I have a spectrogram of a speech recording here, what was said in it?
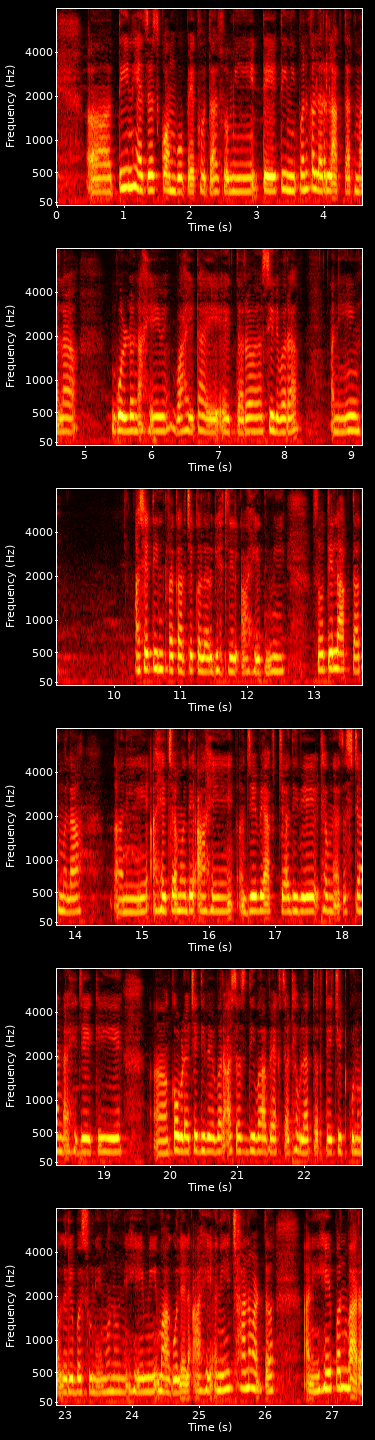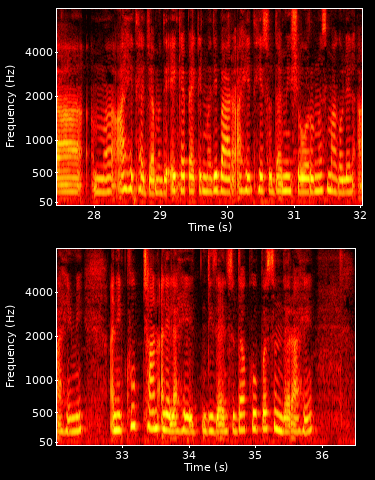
तीन ह्याचंच कॉम्बो पॅक होता. सो मी ते तिन्ही पण कलर लागतात. मला गोल्डन आहे व्हाईट आहे तर सिल्वर आणि असे तीन प्रकारचे कलर घेतलेले आहेत मी. सो ते लागतात मला. आणि ह्याच्यामध्ये आहे जे वॅक्सच्या दिवे ठेवण्याचं स्टँड आहे जे की कवड्याच्या दिवेवर असंच दिवा वॅक्सचा ठेवला तर ते चिटकून वगैरे बसू नये म्हणून हे मी मागवलेलं आहे. आणि हे छान वाटतं. आणि हे पण बारा आहेत ह्याच्यामध्ये. एका पॅकेटमध्ये बारा आहेत. हे सुद्धा मी शोवरूनच मागवलेलं आहे मी. आणि खूप छान आलेलं आहे. डिझाईनसुद्धा खूपच सुंदर आहे.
